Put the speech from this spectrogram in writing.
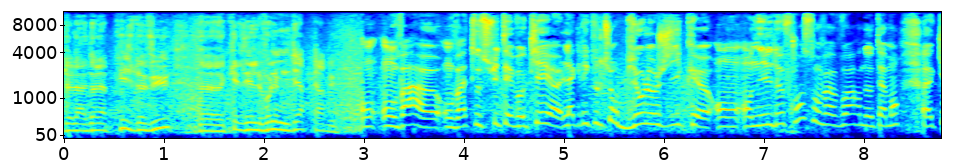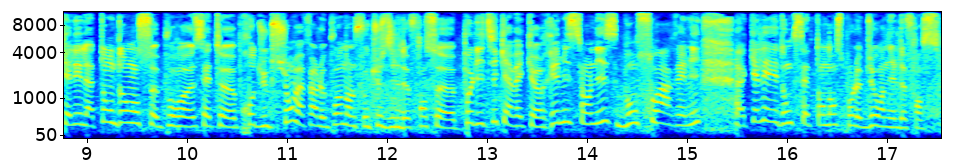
de, la, prise de vue quel est le volume d'air perdu? On, va, on va tout de suite évoquer l'agriculture biologique en, en Ile-de-France. On va voir notamment quelle est la tendance pour cette production. On va faire le point dans le focus d'Île-de-France politique avec Rémi Sanlis. Bonsoir Rémi. Euh, quelle est donc cette tendance pour le bio en Ile-de-France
